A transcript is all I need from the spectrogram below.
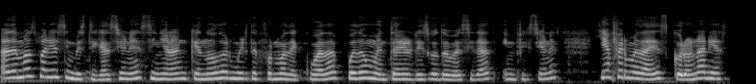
Además, varias investigaciones señalan que no dormir de forma adecuada puede aumentar el riesgo de obesidad, infecciones y enfermedades coronarias.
